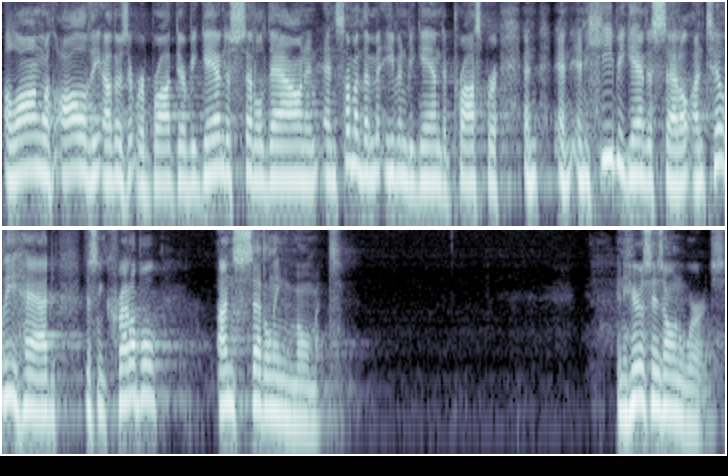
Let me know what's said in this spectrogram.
along with all of the others that were brought there, began to settle down, and, and some of them even began to prosper. And, and, and he began to settle until he had this incredible, unsettling moment. And here's his own words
